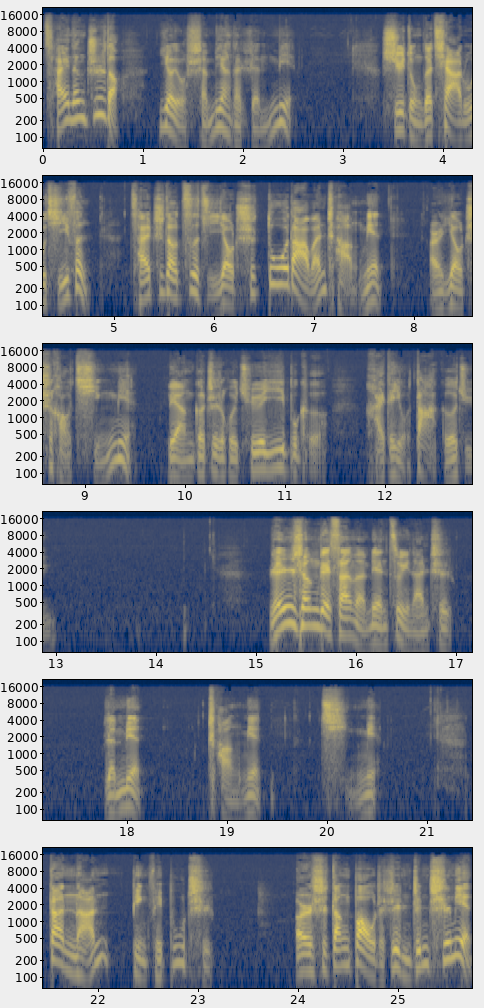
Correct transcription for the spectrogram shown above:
才能知道要有什么样的人面；须懂得恰如其分，才知道自己要吃多大碗场面，而要吃好情面。两个智慧缺一不可，还得有大格局。人生这三碗面最难吃，人面、场面、情面。但难并非不吃，而是当抱着认真吃面、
